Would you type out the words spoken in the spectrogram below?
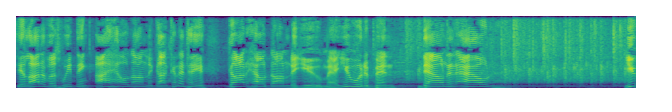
See, a lot of us, we think, I held on to God. Can I tell you, God held on to you, man. You would have been down and out. You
